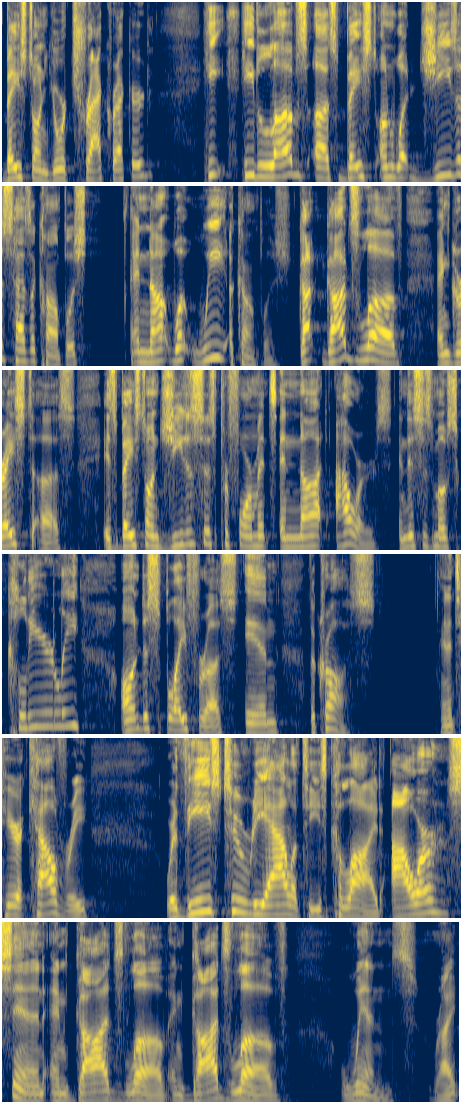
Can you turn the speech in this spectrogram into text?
based on your track record. He, he loves us based on what Jesus has accomplished and not what we accomplish. God, God's love and grace to us is based on Jesus' performance and not ours. And this is most clearly on display for us in the cross. And it's here at Calvary where these two realities collide our sin and God's love, and God's love wins, right?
